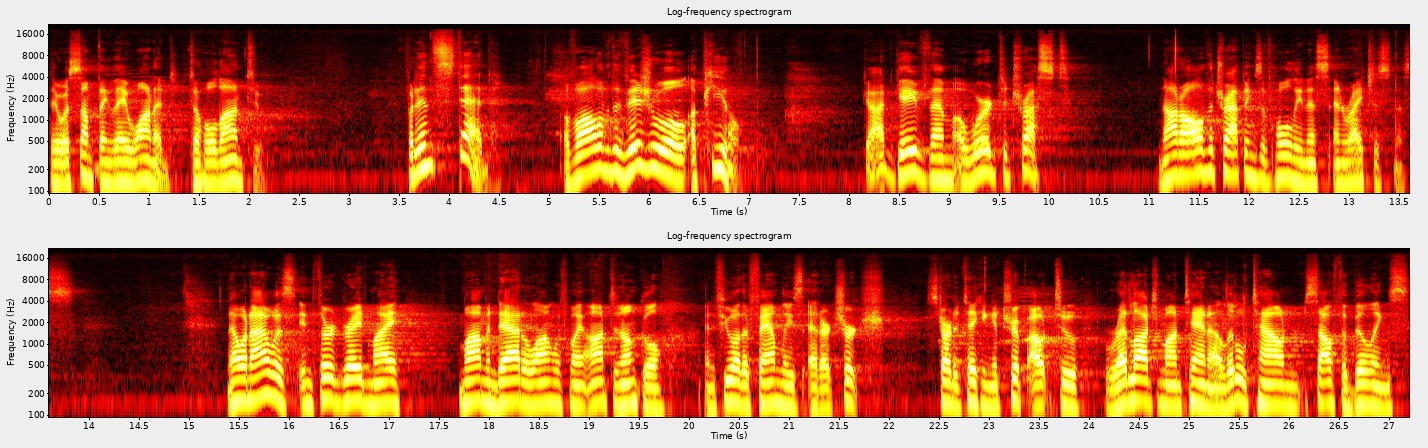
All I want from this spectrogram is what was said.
There was something they wanted to hold on to. But instead of all of the visual appeal, God gave them a word to trust, not all the trappings of holiness and righteousness. Now, when I was in third grade, my mom and dad, along with my aunt and uncle, and a few other families at our church, started taking a trip out to Red Lodge, Montana, a little town south of Billings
